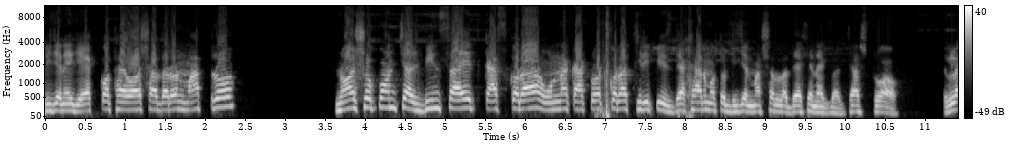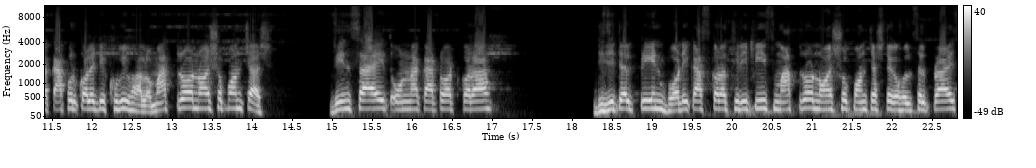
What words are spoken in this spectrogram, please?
ডিজাইন, এই যে এক কথায় অসাধারণ। মাত্র নয়শো পঞ্চাশ বিন সাইড কাজ করা ওন্না কাটওয়ার্ট করা থ্রি পিস দেখার মতো ডিজাইন মাসাল্লাহ দেখেন একবার জাস্ট ওয়াও এগুলা কাপড় কোয়ালিটি খুবই ভালো। মাত্র নয়শো পঞ্চাশ বিন সাইড ওন্না কাটওয়ার্ট করা। ডিজিটাল প্রিন্ট বডি কাজ করা থ্রি পিস মাত্র নয়শো পঞ্চাশ টাকা wholesale price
